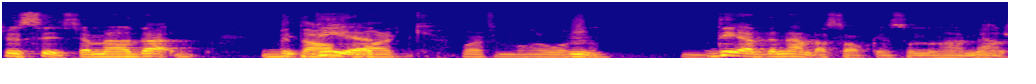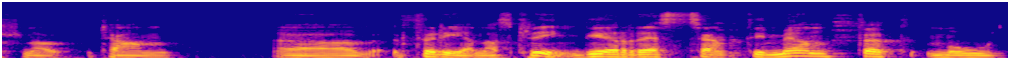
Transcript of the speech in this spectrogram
precis. Jag menar, där, det, Danmark var det för några år sedan. Mm. mm. Det är den enda saken som de här människorna kan uh, förenas kring. Det är resentimentet mot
